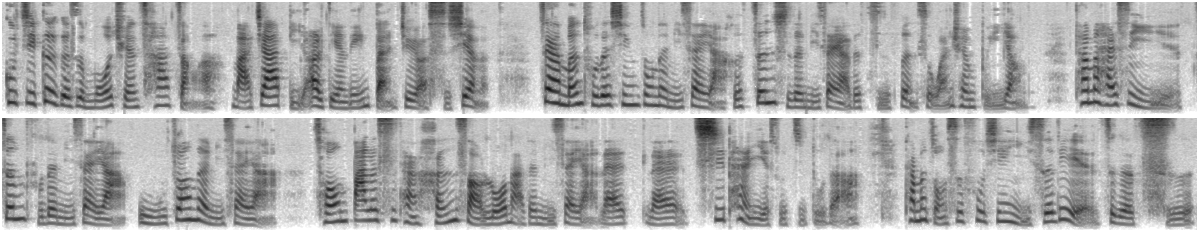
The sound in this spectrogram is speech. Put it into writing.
估计个个是摩拳擦掌啊，马加比二点零版就要实现了。在门徒的心中的弥赛亚和真实的弥赛亚的职分是完全不一样的，他们还是以征服的弥赛亚、武装的弥赛亚。从巴勒斯坦横扫罗马的弥赛亚来来期盼耶稣基督的啊，他们总是复兴以色列这个词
